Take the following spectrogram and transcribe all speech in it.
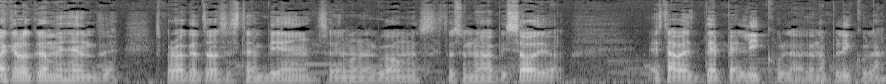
aquí lo que es mi gente. Espero que todos estén bien. Soy Manuel Gómez. Este es un nuevo episodio. Esta vez de película, de una película.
